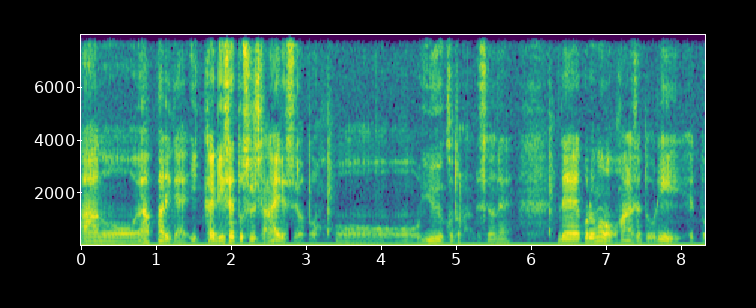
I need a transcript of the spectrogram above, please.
あの、やっぱりね、一回リセットするしかないですよ、ということなんですよね。で、これもお話した通り、えっと、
